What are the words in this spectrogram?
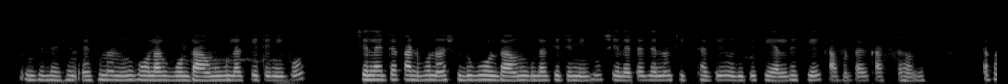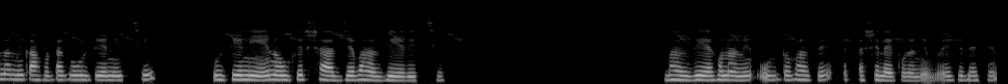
এই যে দেখেন, এখন আমি গলার গোল রাউন্ডগুলা কেটে নিব। সেলাইটা কাটবো না, শুধু গোল রাউন্ডগুলা কেটে নিব। সেলাইটা যেন ঠিক থাকে ওদিকে খেয়াল রেখে কাপড়টাকে কাটতে হবে। এখন আমি কাপড়টাকে উল্টিয়ে নিচ্ছি। উল্টিয়ে নিয়ে নৌকের সাহায্যে ভাঁজ দিয়ে দিচ্ছি। ভাঁজ দিয়ে এখন আমি উল্টো ভাঁজে একটা সেলাই করে নেব। এই যে দেখেন,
